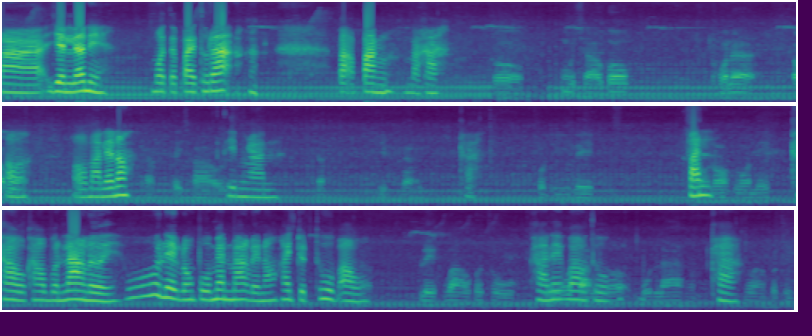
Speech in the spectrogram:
มาเย็นแล้วนี่หมดแต่ไปธุระปะปังนะคะก็เมื่อเช้าก็หัวหน้าเข้าอ๋อมาออกมาแล้วเนาะครับแต่เช้าทีมงานครับทีมงาน ค่ะ พอดีเลขฟันเอาเนาะงอนนี้เข้าเข้าบนล่างเลยโอ้เลขหลวงปู่แม่นมากเลยเนาะให้จุดทูบเอา เลขว่าวก็ถูกค่ะเลขว่าวถูก ฟันบนล่างค่ะ ว่าวก็ถูก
